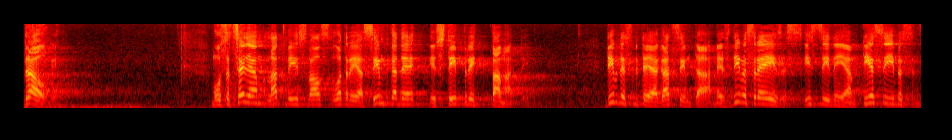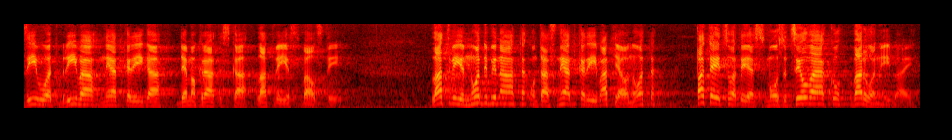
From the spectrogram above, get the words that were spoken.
Draugi! Mūsu ceļam Latvijas valsts otrajā simtgadē ir stipri pamati. 20. gadsimtā mēs divas reizes izcīnījām tiesības dzīvot brīvā, neatkarīgā, demokrātiskā Latvijas valstī. Latvija nodibināta un tās neatkarība atjaunota pateicoties mūsu cilvēku varonībai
